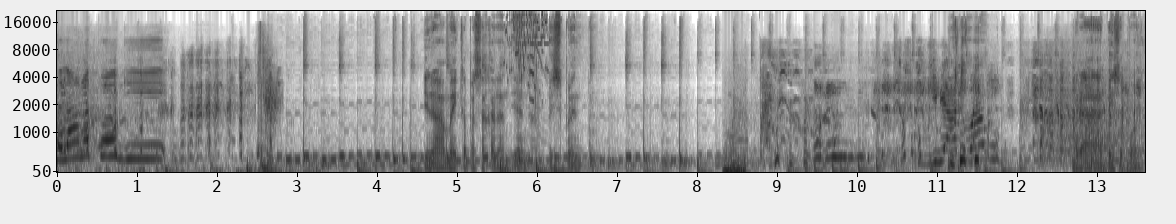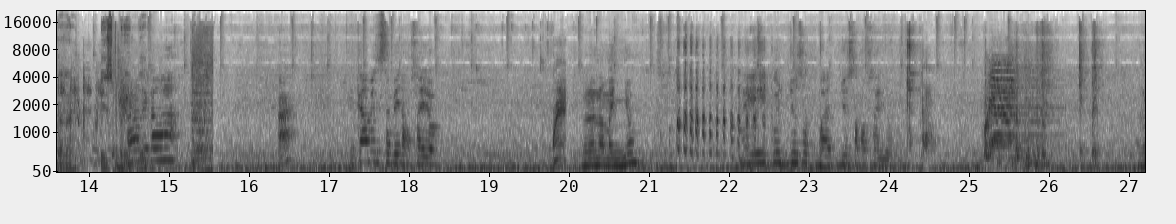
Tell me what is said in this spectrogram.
Salamat, pogi. Dinamay ka pa sa kalandian ng best friend mo. Grabe, supporta ng best friend Ah, niya. teka nga. Ha? Ikaw may sasabihin ako sa'yo. Ano naman yun? May good news at bad news ako sa'yo. Ano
